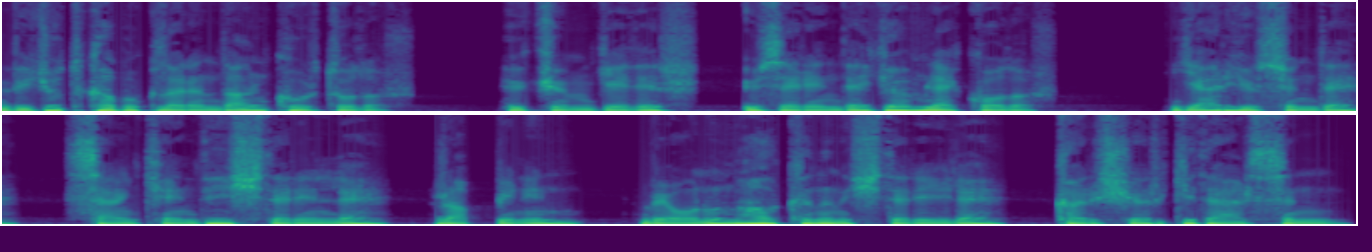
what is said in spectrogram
vücut kabuklarından kurtulur. Hüküm gelir, üzerinde gömlek olur. Yeryüzünde sen kendi işlerinle Rabbinin ve onun halkının işleriyle karışır gidersin.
